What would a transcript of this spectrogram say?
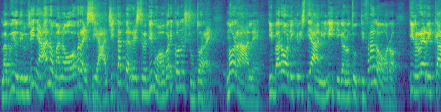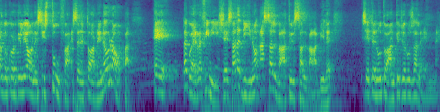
ma Guido di Lusignano manovra e si agita per essere di nuovo riconosciuto re. Morale, i baroni cristiani litigano tutti fra loro, il re Riccardo Cordileone si stufa e se ne torna in Europa e la guerra finisce, Saladino ha salvato il salvabile si è tenuto anche Gerusalemme.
